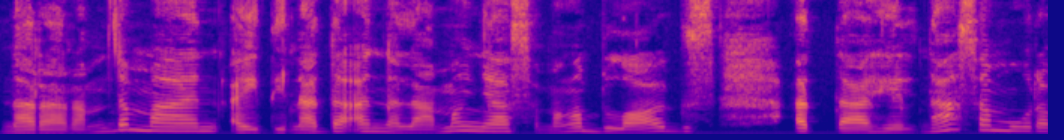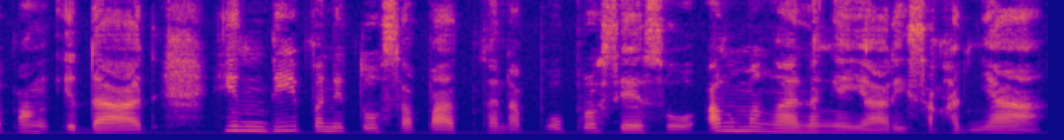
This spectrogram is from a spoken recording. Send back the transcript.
nararamdaman ay dinadaan na lamang niya sa mga blogs at dahil nasa mura pang edad, hindi pa nito sapat na napoproseso ang mga nangyayari sa kanya.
